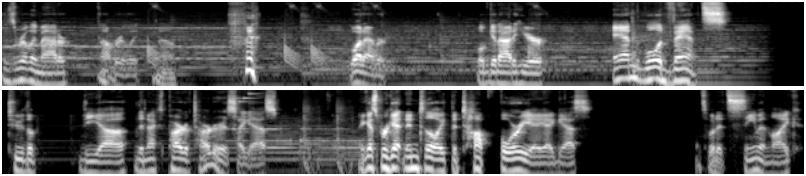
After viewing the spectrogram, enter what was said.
Does it really matter? Not really, no. Whatever. we'll get out of here, and we'll advance to the the uh, the next part of Tartarus, I guess. I guess we're getting into like the top Fourier, I guess. That's what it's seeming like.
